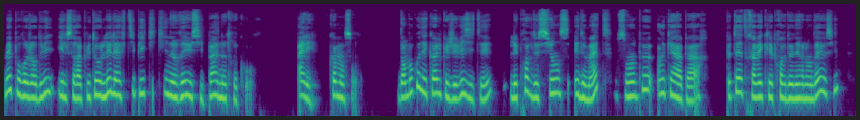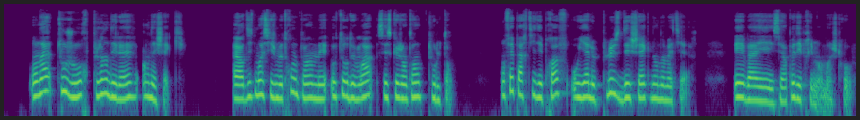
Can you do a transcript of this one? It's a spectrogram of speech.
mais pour aujourd'hui, il sera plutôt l'élève typique qui ne réussit pas notre cours. Allez, commençons. Dans beaucoup d'écoles que j'ai visitées, les profs de sciences et de maths sont un peu un cas à part, peut-être avec les profs de néerlandais aussi. On a toujours plein d'élèves en échec. Alors dites-moi si je me trompe, hein, mais autour de moi, c'est ce que j'entends tout le temps. On fait partie des profs où il y a le plus d'échecs dans nos matières. Et bah, c'est un peu déprimant, moi, je trouve.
